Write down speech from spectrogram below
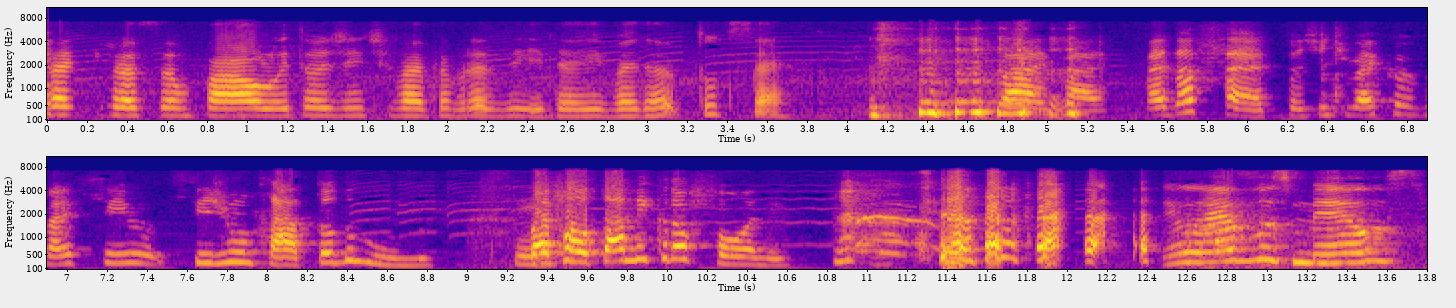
vai vir pra São Paulo, então a gente vai pra Brasília e vai dar tudo certo. Vai, vai. Vai dar certo. A gente vai, vai se, se juntar, todo mundo. Sim. Vai faltar microfone. eu levo os meus.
